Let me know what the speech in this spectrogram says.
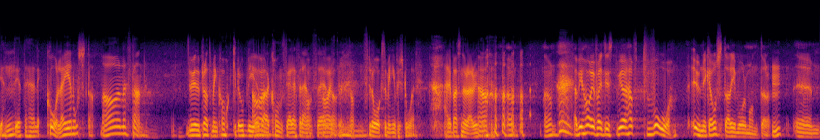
Jätte, Mm. Jättehärlig. Kola i en ost då? Ja, nästan. Du vet, pratar med en kock, då blir det Ja. bara konstiga referenser. Ja, och det. Språk som ingen förstår. Nej, det bara snurrar ut. Ja. Vi har ju faktiskt vi har haft två unika ostar i vår monter. Mm. ehm,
